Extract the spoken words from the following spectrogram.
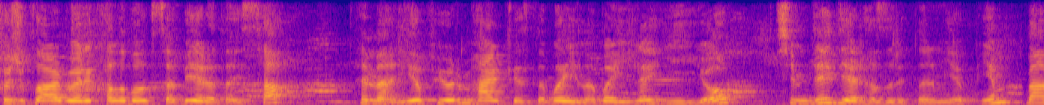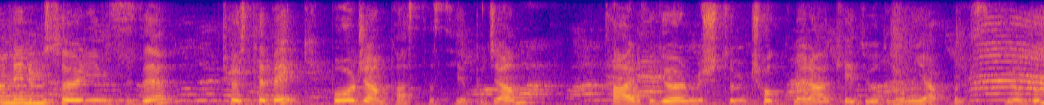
Çocuklar böyle kalabalıksa bir aradaysa hemen yapıyorum. Herkes de bayıla bayıla yiyor. Şimdi diğer hazırlıklarımı yapayım. Ben menümü söyleyeyim size. Köstebek borcam pastası yapacağım. Tarifi görmüştüm. Çok merak ediyordum. Onu yapmak istiyordum.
